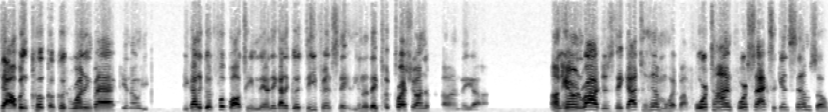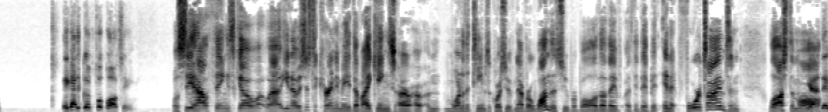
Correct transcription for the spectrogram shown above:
Dalvin Cook, a good running back. You know, you, you got a good football team there, and they got a good defense. They you know they put pressure on the on the uh, on Aaron Rodgers. They got to him what about four times, four sacks against them. So they got a good football team. We'll see how things go. Well, you know, it's just occurring to me the Vikings are, are one of the teams, of course, who have never won the Super Bowl, although they've I think they've been in it four times and lost them all. Yeah, they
